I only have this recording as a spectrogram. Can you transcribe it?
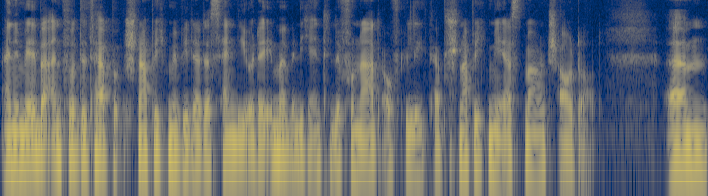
eine Mail beantwortet habe, schnappe ich mir wieder das Handy. Oder immer wenn ich ein Telefonat aufgelegt habe, schnappe ich mir erstmal und schaue dort. Ähm,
